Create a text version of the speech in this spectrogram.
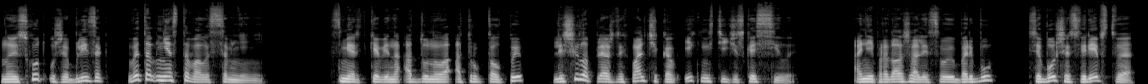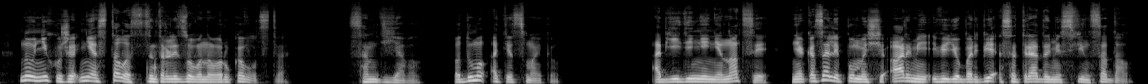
Но исход уже близок, в этом не оставалось сомнений. Смерть Кевина отдунула от рук толпы лишила пляжных мальчиков их мистической силы. Они продолжали свою борьбу, все больше свирепствуя, но у них уже не осталось централизованного руководства. «Сам дьявол», — подумал отец Майкл. Объединение нации не оказали помощи армии в ее борьбе с отрядами Сфин-Садал.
